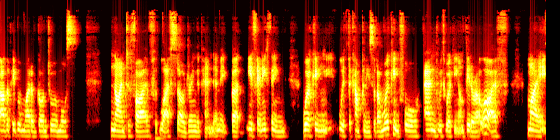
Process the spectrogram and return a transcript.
other people might have gone to a more nine to five lifestyle during the pandemic, but if anything, working with the companies that I'm working for and with working on Theatre Art Life, my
